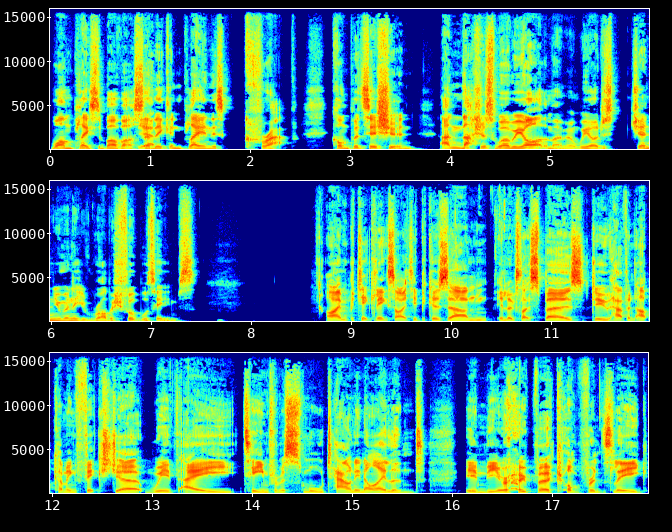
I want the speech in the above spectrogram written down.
one place above us yeah. so they can play in this crap competition. And that's just where we are at the moment. We are just genuinely rubbish football teams. I'm particularly excited because um, it looks like Spurs do have an upcoming fixture with a team from a small town in Ireland in the Europa Conference League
